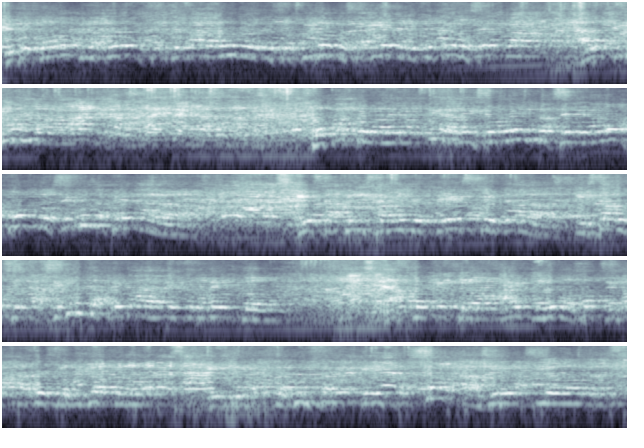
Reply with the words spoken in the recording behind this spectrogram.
Desde Colombia podemos observar a uno de nuestros pilotos saliendo del costado cerca a la tribuna. Tomando la delantera este momento, acelerador a fondo, segunda frenada. Esta pista es de tres frenadas. Estamos en la segunda frenada en este momento. Dando retro, ahí podemos observar nuestro piloto indicando justamente esta sola aceleración.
